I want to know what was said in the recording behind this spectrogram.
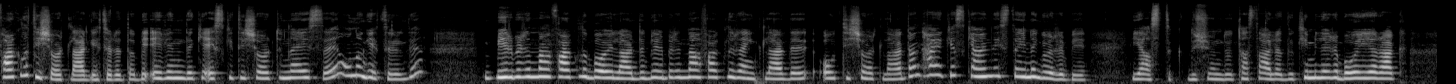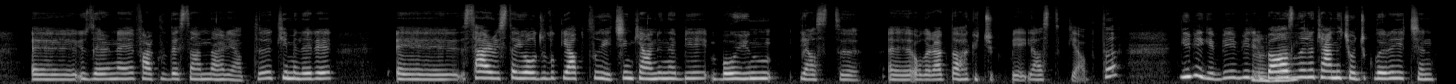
farklı tişörtler getirdi tabii. Evindeki eski tişörtü neyse onu getirdi. Birbirinden farklı boylarda, birbirinden farklı renklerde o tişörtlerden herkes kendi isteğine göre bir yastık düşündü, tasarladı. Kimileri boyayarak e, üzerine farklı desenler yaptı. Kimileri e, serviste yolculuk yaptığı için kendine bir boyun yastığı e, olarak daha küçük bir yastık yaptı. Gibi gibi bir, hı hı. bazıları kendi çocukları için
